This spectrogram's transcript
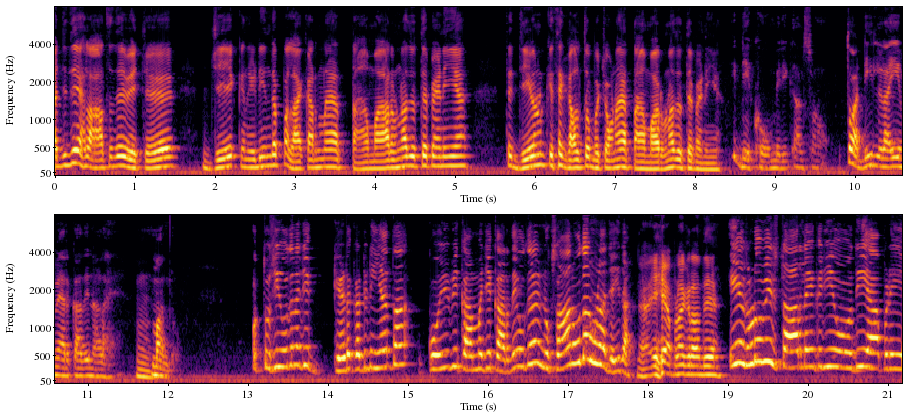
ਅੱਜ ਦੇ ਹਾਲਾਤ ਦੇ ਵਿੱਚ ਜੇ ਕੈਨੇਡੀਅਨ ਦਾ ਭਲਾ ਕਰਨਾ ਤਾਂ ਮਾਰ ਉਹਨਾਂ ਦੇ ਉੱਤੇ ਪੈਣੀ ਆ। ਤੇ ਜੇ ਉਹਨੂੰ ਕਿਸੇ ਗੱਲ ਤੋਂ ਬਚਾਉਣਾ ਤਾਂ ਮਾਰ ਉਹਨਾਂ ਦੇ ਉੱਤੇ ਪੈਣੀ ਆ। ਇਹ ਦੇਖੋ ਮੇਰੀ ਗੱਲ ਸੁਣੋ ਤੁਹਾਡੀ ਲੜਾਈ ਅਮਰੀਕਾ ਦੇ ਨਾਲ ਹੂੰ। ਮੰਨ ਲਓ। ਉਹ ਤੁਸੀਂ ਉਹਦੇ ਨਾਲ ਜੇ ਕਿੜ ਕੱਢਣੀ ਆ ਤਾਂ ਕੋਈ ਵੀ ਕੰਮ ਜੇ ਕਰਦੇ ਉਹਦੇ ਨਾਲ ਨੁਕਸਾਨ ਉਹਦਾ ਹੋਣਾ ਚਾਹੀਦਾ। ਹਾਂ, ਇਹ ਆਪਣਾ ਕਰਾਉਂਦੇ ਆ। ਇਹ ਥੋੜੋ ਵੀ ਸਟਾਰਲਿੰਕ ਜੀ ਉਹਦੀ ਆ ਆਪਣੀ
